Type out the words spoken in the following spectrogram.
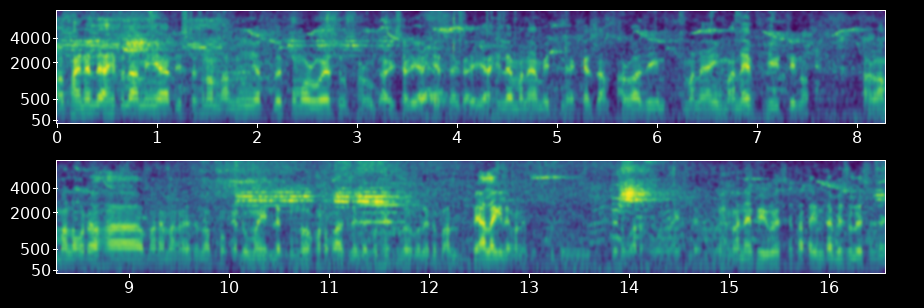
আৰু ফাইনেলি আহি পেলাই আমি ইয়াত ষ্টেচনত নামি ইয়াত প্লেটফৰ্মত ৰৈ আছোঁ আৰু গাড়ী চাড়ী আহি আছে। গাড়ী আহিলে মানে আমি ধুনীয়াকৈ যাম আৰু আজি মানে ইমানেই ভিৰ ট্ৰেইনত আৰু আমাৰ লগতে অহা মানে মানুহ এজনৰ পকেটো মাৰি দিলে পোন্ধৰশ টকা আছিলে যে সেইটো লৈ গ'লে এইটো ভাল বেয়া লাগিলে মানে বস্তুটো তেনেকুৱা এটা হ'ব নালাগিছিলে। মানুহ ইমানেই ভিৰ হৈ আছে তাতে ইণ্টাৰভিউ চলি আছে যে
